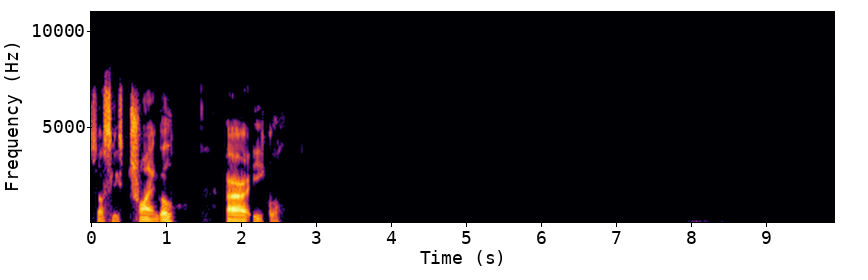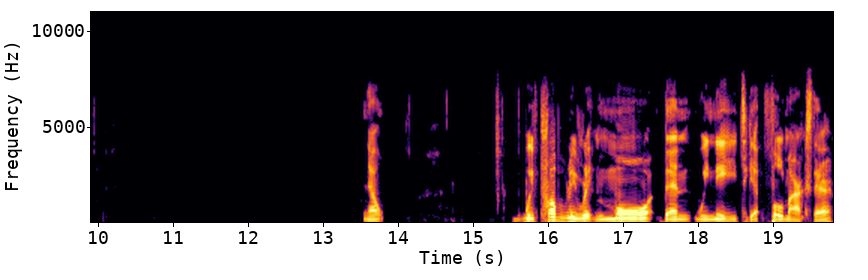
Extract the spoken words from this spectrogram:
Isosceles triangle are equal. Now, we've probably written more than we need to get full marks there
